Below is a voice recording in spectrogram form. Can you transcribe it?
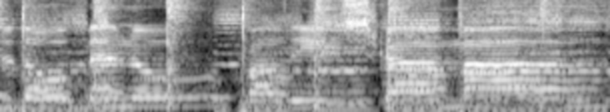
zdobenou paličkama. A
